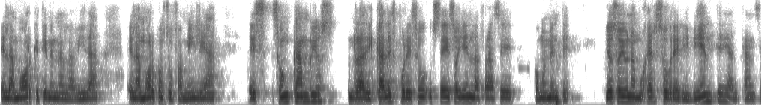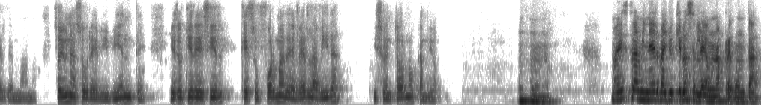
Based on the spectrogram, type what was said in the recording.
el amor que tienen a la vida, el amor con su familia. Es, son cambios radicales, por eso ustedes oyen la frase comúnmente, yo soy una mujer sobreviviente al cáncer de mama, soy una sobreviviente. Y eso quiere decir que su forma de ver la vida y su entorno cambió. Maestra Minerva, yo quiero hacerle una pregunta.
